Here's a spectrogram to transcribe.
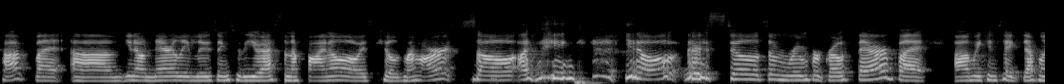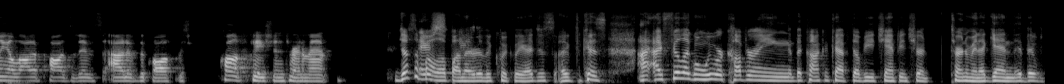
cup but um you know narrowly losing to the us in a final always kills my heart. So i think you know there's still some room for growth there but um, we can take definitely a lot of positives out of the qualif- qualification tournament just to follow up on that really quickly, I just I, because I, I, feel like when we were covering the CONCACAF W Championship tournament again, the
